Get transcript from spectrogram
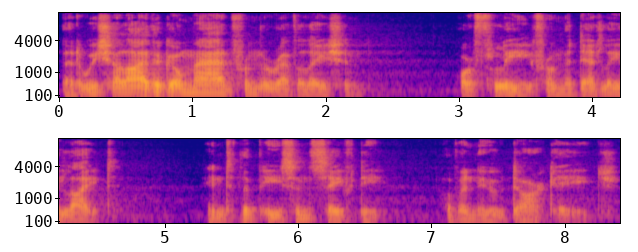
that we shall either go mad from the revelation or flee from the deadly light into the peace and safety of a new dark age.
